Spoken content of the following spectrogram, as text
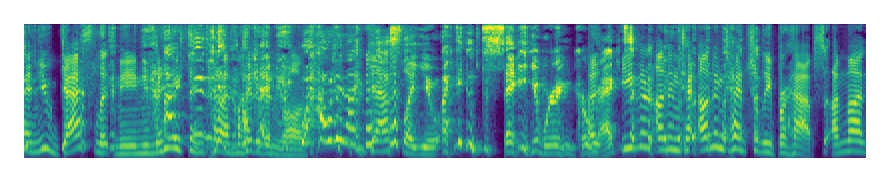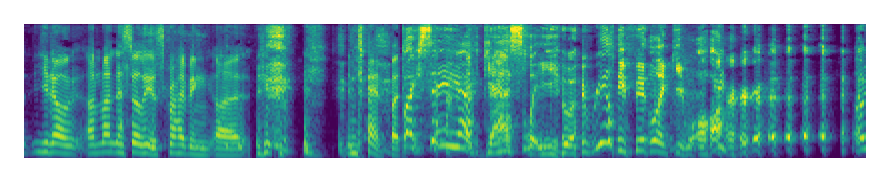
and you gaslit me, and you made me think that I might have been wrong. how did I gaslight you? I didn't say you were Uh, incorrect. even uninten- unintentionally, perhaps. I'm not, you know, I'm not necessarily ascribing uh, intent, but By saying I gaslit you, I really feel like you are. oh,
